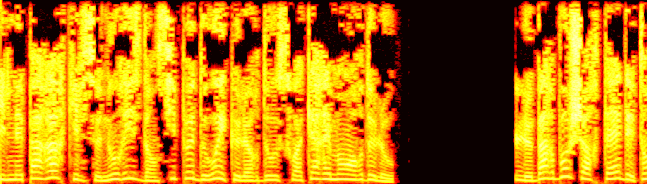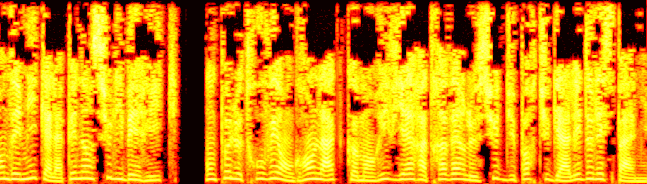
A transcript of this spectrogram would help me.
il n'est pas rare qu'ils se nourrissent dans si peu d'eau et que leur dos soit carrément hors de l'eau. Le barbeau shorted est endémique à la péninsule ibérique, on peut le trouver en grand lac comme en rivière à travers le sud du Portugal et de l'Espagne.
